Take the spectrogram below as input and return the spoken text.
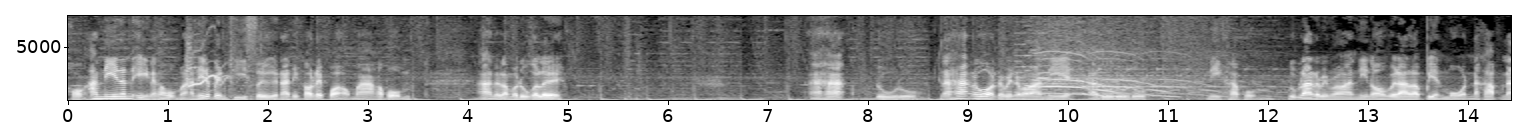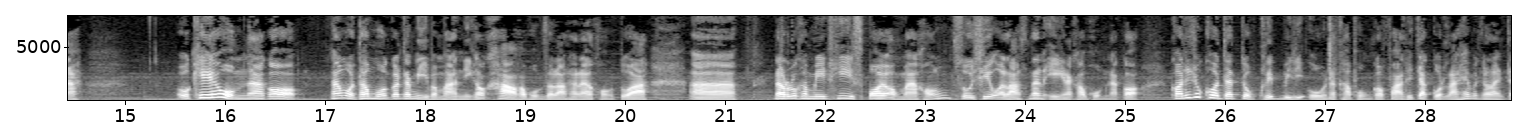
ของอันนี้นั่นเองนะครับผมอันนี้จะเป็นทีเซอร์นะที่เขาได้ปล่อยออกมาครับผมอ่าเดี๋ยวเรามาดูกันเลยอะฮะดูดูนะฮะแล้วก็จะเป็นประมาณนี้อะดูดูดูนี่ครับผมรูปร่างจะเป็นประมาณนี้เนาะเวลาเราเปลี่ยนโหมดนะครับนะโอเคครับผมนะก็ทั้งหมดทั้งมวลก็จะมีประมาณนี้คร่าวๆครับผมสำหรับทางด้านของตัวอ่า นารุคามิที่สปอยออกมาของซูชิวารัสนั่นเองนะครับผมนะก็ก่อนที่ทุกคนจะจบคลิปวิดีโอนะครับผมก็ฝากที่จะกดไลค์ให้เป็นกำลังใจ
